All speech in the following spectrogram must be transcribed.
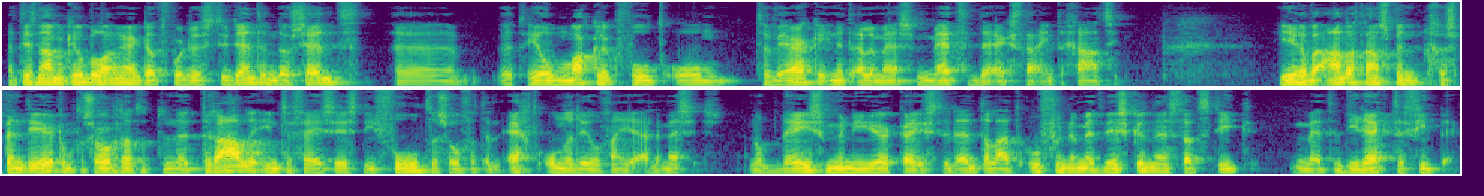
Het is namelijk heel belangrijk dat voor de student en docent uh, het heel makkelijk voelt om te werken in het LMS met de extra integratie. Hier hebben we aandacht aan gespendeerd om te zorgen dat het een neutrale interface is die voelt alsof het een echt onderdeel van je LMS is. En op deze manier kan je studenten laten oefenen met wiskunde en statistiek met directe feedback.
